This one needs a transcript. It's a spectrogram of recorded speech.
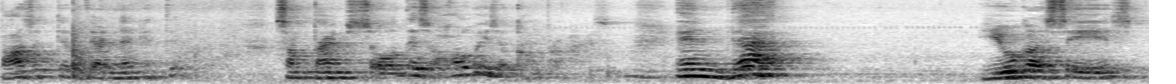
positive, they are negative. Sometimes so, there's always a compromise. And that, yoga says,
